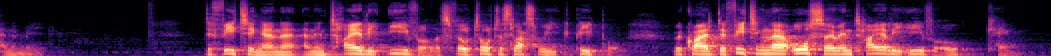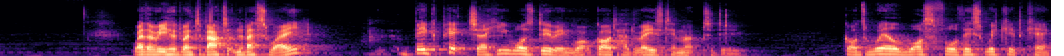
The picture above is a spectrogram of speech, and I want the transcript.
enemy. Defeating an, an entirely evil, as Phil taught us last week, people required defeating their also entirely evil king. Whether Ehud went about it in the best way, big picture, he was doing what God had raised him up to do. God's will was for this wicked king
